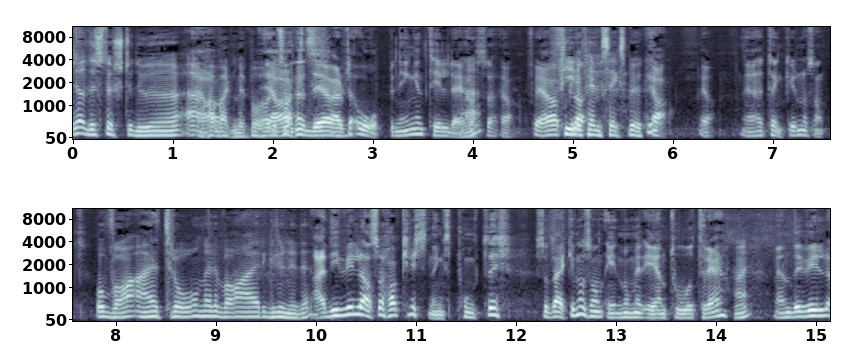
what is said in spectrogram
Ja, Det største du er, har vært med på, har ja, sagt? det har vært åpningen til det. Ja. altså. Ja. Fire, fem, seks bøker? Ja, ja. Jeg tenker noe sånt. Og hva er tråden, eller hva er grunnideen? Nei, De vil altså ha krysningspunkter. Så det er ikke noe sånn i nummer én, to og tre. Men det vil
